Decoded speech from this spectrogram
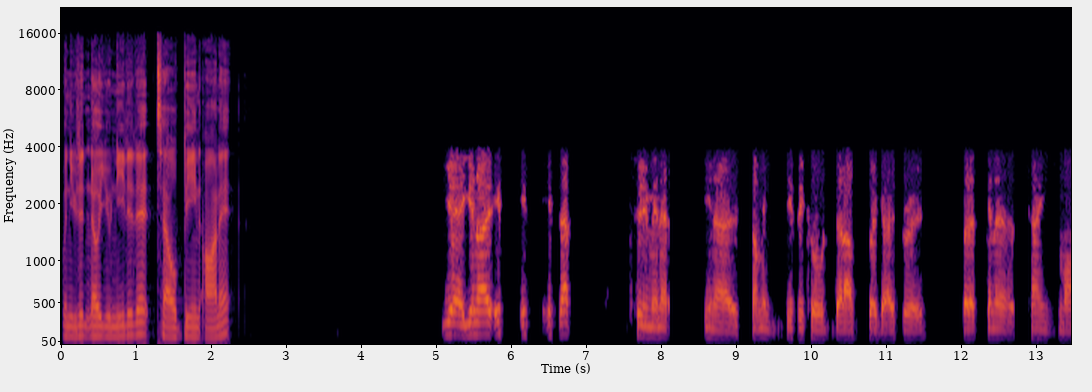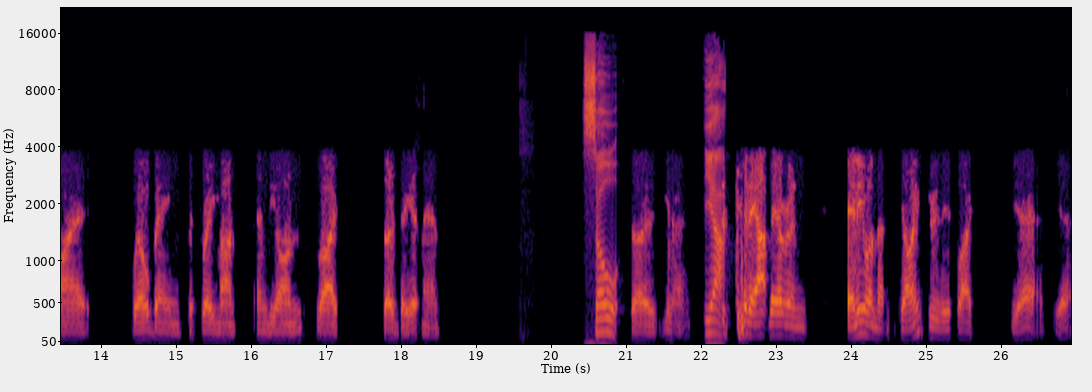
when you didn't know you needed it till being on it yeah you know if if if that's two minutes you know something difficult that i've got to go through but it's going to change my well-being for three months and beyond like so be it man so, so you know, yeah, get out there and anyone that's going through this, like, yeah, yeah.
